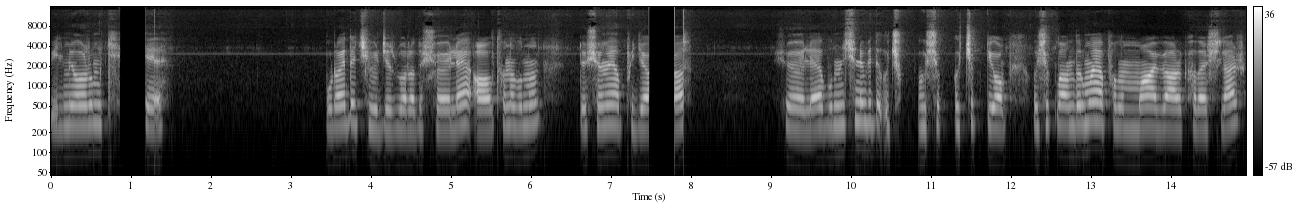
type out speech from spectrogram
Bilmiyorum ki. Burayı da çevireceğiz bu arada şöyle. Altını bunun döşeme yapacağız. Şöyle bunun içine bir de ışık ışık ışık diyorum. Işıklandırma yapalım mavi arkadaşlar.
